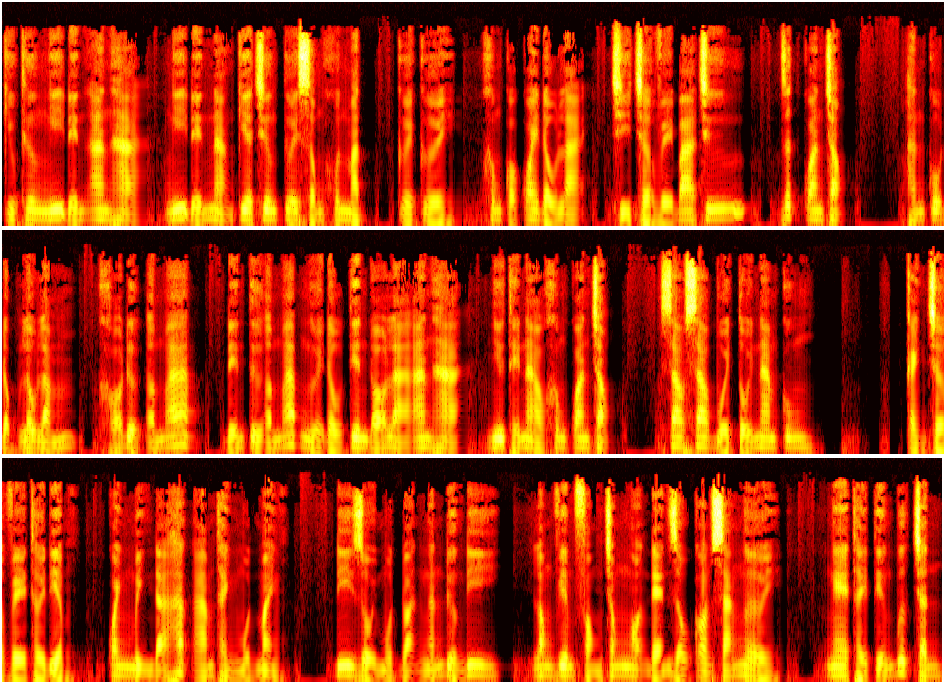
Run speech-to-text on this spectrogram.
Cửu thương nghĩ đến An Hạ, nghĩ đến nàng kia trương tươi sống khuôn mặt, cười cười, không có quay đầu lại, chỉ trở về ba chữ, rất quan trọng. Hắn cô độc lâu lắm, khó được ấm áp, đến từ ấm áp người đầu tiên đó là An Hạ, như thế nào không quan trọng. Sao sao buổi tối Nam Cung? Cảnh trở về thời điểm, quanh mình đã hắc ám thành một mảnh. Đi rồi một đoạn ngắn đường đi, Long Viêm phòng trong ngọn đèn dầu còn sáng ngời. Nghe thấy tiếng bước chân,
